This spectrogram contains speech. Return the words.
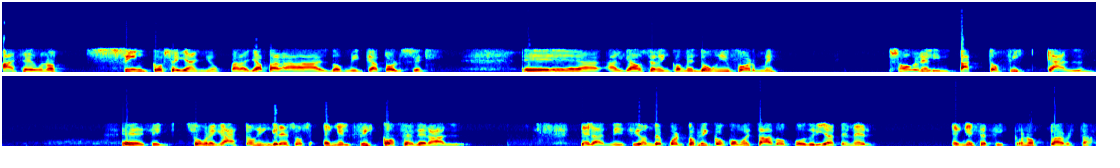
hace unos cinco o seis años, para allá para el 2014, eh, al GAO se le encomendó un informe sobre el impacto fiscal, es decir, sobre gastos e ingresos en el fisco federal que la admisión de Puerto Rico como Estado podría tener en ese fisco, ¿no? Claro está.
